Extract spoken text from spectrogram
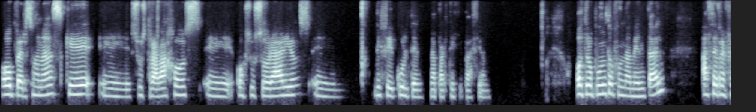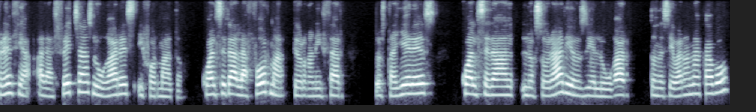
o personas que eh, sus trabajos eh, o sus horarios eh, dificulten la participación. Otro punto fundamental hace referencia a las fechas, lugares y formato. ¿Cuál será la forma de organizar los talleres? ¿Cuáles serán los horarios y el lugar donde se llevarán a cabo?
